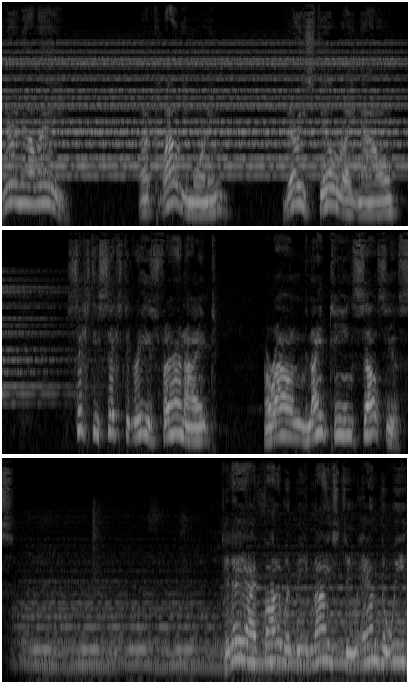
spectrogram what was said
Here in LA, a cloudy morning, very still right now. 66 degrees Fahrenheit, around 19 Celsius. Today I thought it would be nice to end the week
